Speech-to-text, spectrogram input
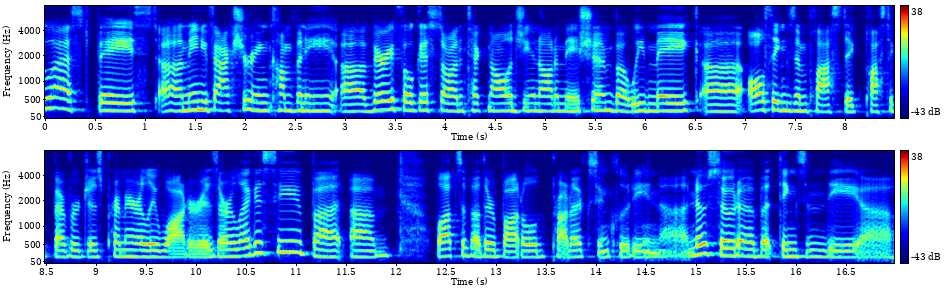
US based uh, manufacturing company, uh, very focused on technology and automation, but we make uh, all things in plastic, plastic beverages, primarily water is our legacy, but um, lots of other bottled products, including uh, no soda, but things in the, uh,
